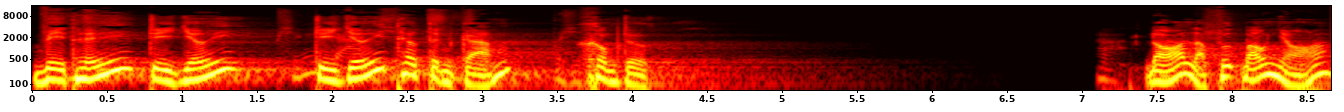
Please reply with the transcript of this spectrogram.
vì thế, trì giới trì giới theo tình cảm, không được. Đó là phước báo nhỏ.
